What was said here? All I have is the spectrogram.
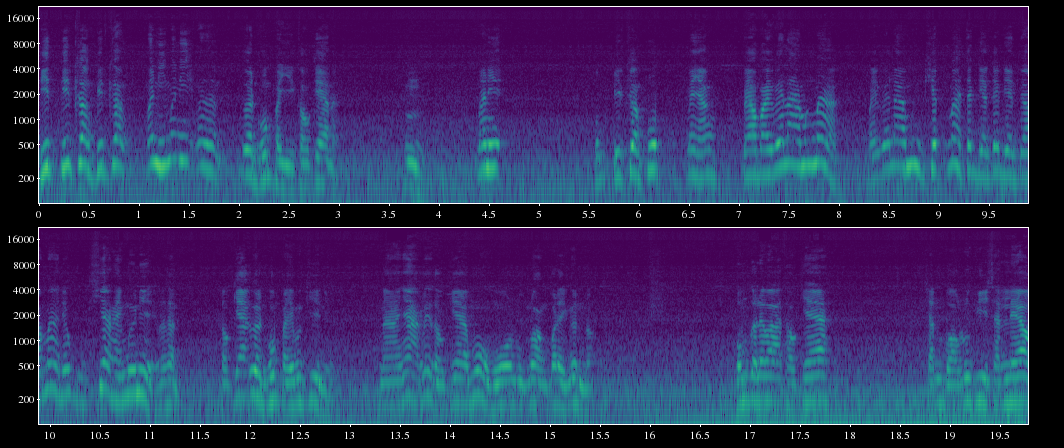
ปิดปิดเครื่องปิดเครื่องมานี่มานี่มาซั่เอื้อนผมไปอีกเท่าแก่น่ะ อืมมานี่ผมปิดเครื่องปุ๊บไม่ยังไปเอาใบเวลามึงมา ใบเวลามึงเข็ดมากจักเดือนจักเดือนไปเอามาเดี๋ยวกูเคลียร์ให้มือนี่ว่าซั่นเท่าแก่เอื้อนผมไปเมื่อกี้นี่นายากเลยเท่าแก่โมโหลูกน้องบ่ได้เงินเนาะผมก็เลยว่าเถ่าแก่ฉันบอกลูกพี่ฉันแล้ว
